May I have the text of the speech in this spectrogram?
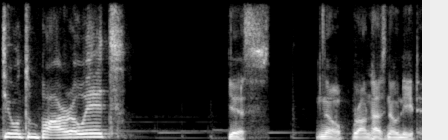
Do you want to borrow it? Yes. No, Ron has no need.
